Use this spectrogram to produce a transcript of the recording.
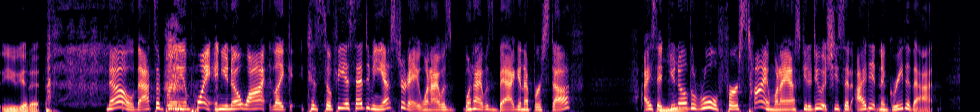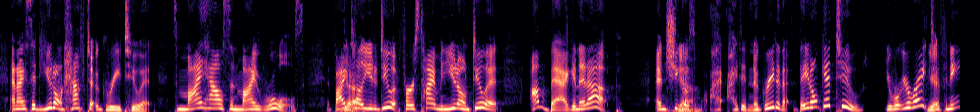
you get it. No, that's a brilliant point. And you know why? Like, because Sophia said to me yesterday when I was when I was bagging up her stuff, I said, "You Mhm. know the rule first time when I asked you to do it." She said, "I didn't agree to that." And I said, "You don't have to agree to it. It's my house and my rules. If I Yeah. tell you to do it first time and you don't do it, I'm bagging it up." And she Yeah. goes, well, I, "I didn't agree to that. They don't get to." You're you're right, Yeah. Tiffany.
